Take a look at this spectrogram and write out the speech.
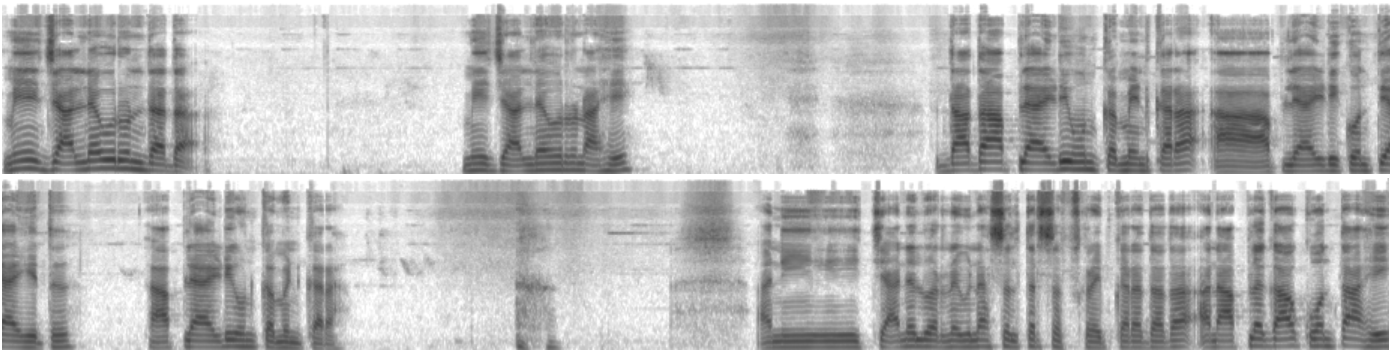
मी जालन्यावरून दादा. मी जालन्यावरून आहे. दादा आपल्या आय डीहून कमेंट करा. आपली आपले आय डी कोणते आहेत? आपल्या आय डीहून कमेंट करा. आणि चॅनलवर नवीन असेल तर सबस्क्राईब करा दादा. आणि आपलं गाव कोणतं आहे?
